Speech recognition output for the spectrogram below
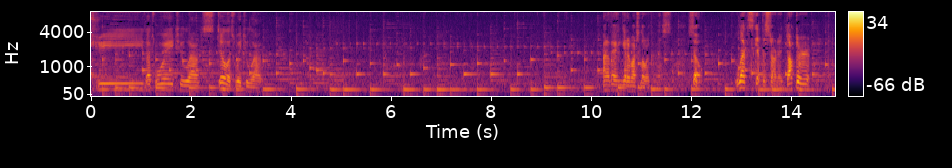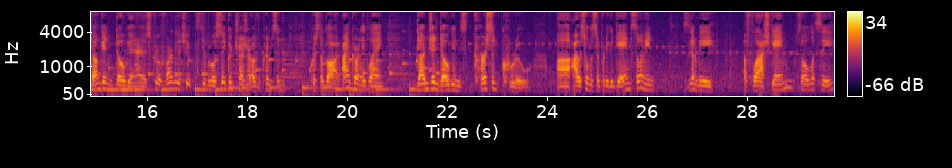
Gee, that's way too loud. Still, that's way too loud. I don't think I can get it much lower than this. So, let's get this started. Dr. Dungen Dogan and his crew finally achieved to steal the most sacred treasure of the Crimson Crystal God. I'm currently playing Dungen Dogan's Cursed Crew. Uh, I was told this is a pretty good game, so I mean, this is going to be a flash game, so let's see.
